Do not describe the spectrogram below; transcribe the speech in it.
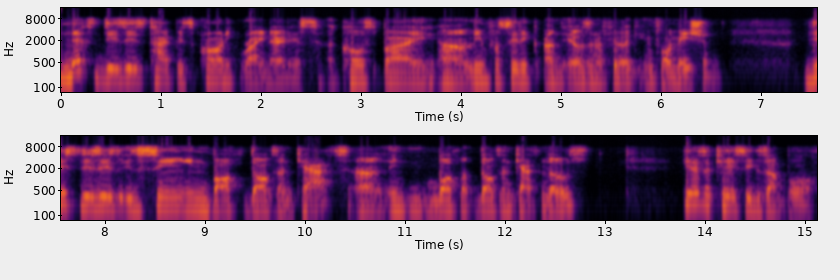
Next disease type is chronic rhinitis uh, caused by uh, lymphocytic and eosinophilic inflammation. This disease is seen in both dogs and cats, uh, in both dogs and cats' nose. Here's a case example.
